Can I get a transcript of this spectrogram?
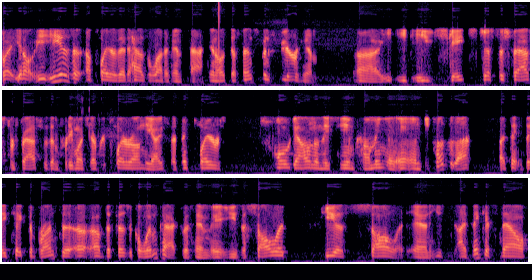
But, you know, he, he is a, a player that has a lot of impact. You know, defensemen fear him. Uh, he, he, he skates just as fast or faster than pretty much every player on the ice. I think players – slow down when they see him coming, and, and because of that, I think they take the brunt of, of the physical impact with him. He's a solid. He is solid, and he's. I think it's now.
